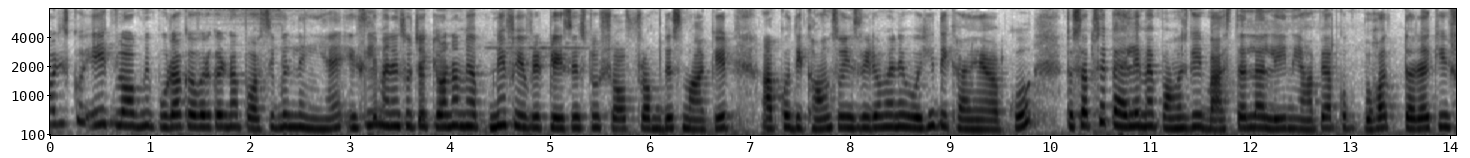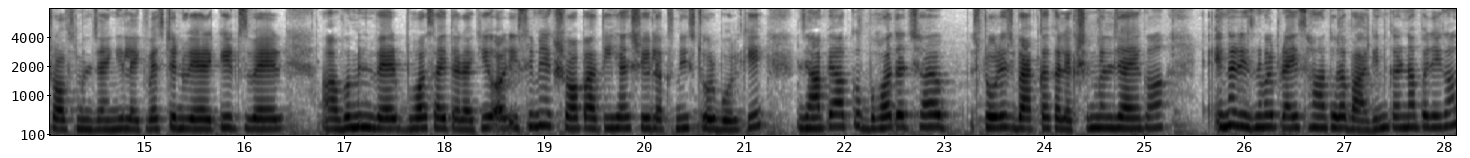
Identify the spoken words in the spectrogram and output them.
और इसको एक व्लॉग में पूरा कवर करना पॉसिबल नहीं है। इसलिए मैंने सोचा, क्यों ना मैं अपने favourite places to shop from this market आपको दिखाऊँ। सो इस वीडियो मैंने वही दिखाए हैं आपको। तो सबसे पहले मैं पहुँच गई बास्तल्ला लेन यहाँ पे आपको बहुत तरह की शॉप्स मिल जाएँगी like western wear kids wear women wear बहुत सारी तरह की। और इसी में एक शॉप आती है श्री लक्ष्मी स्टोर बोल के, जहाँ पर आपको बहुत अच्छा स्टोरेज बैग का कलेक्शन मिल जाएगा। इन अ रिजनेबल प्राइस हाँ थोड़ा बार्गिन करना पड़ेगा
